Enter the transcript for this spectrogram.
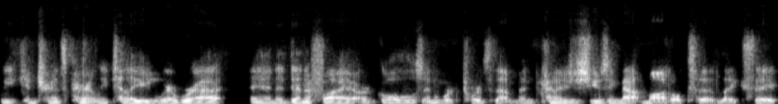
we can transparently tell you where we're at and identify our goals and work towards them and kind of just using that model to like say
